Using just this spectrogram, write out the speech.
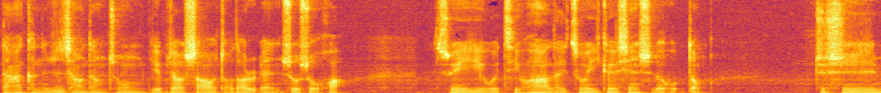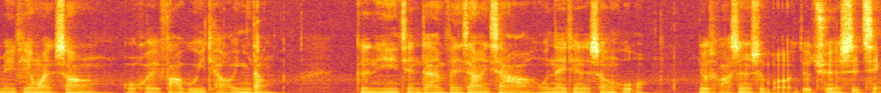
大家可能日常当中也比较少找到人说说话，所以我计划来做一个现实的活动。就是每天晚上我会发布一条音档，跟你简单分享一下我那天的生活，又是发生什么有趣的事情。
